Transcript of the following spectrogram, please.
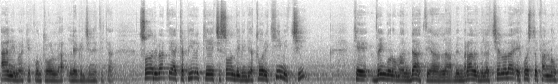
anima che controlla l'epigenetica. Sono arrivati a capire che ci sono dei mediatori chimici che vengono mandati alla membrana della cellula e questo fanno,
